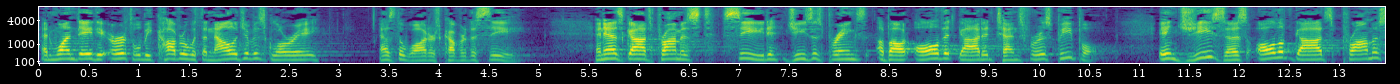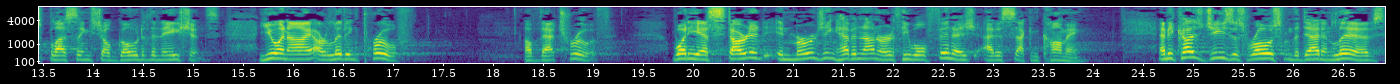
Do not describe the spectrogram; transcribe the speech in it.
And one day the earth will be covered with the knowledge of his glory as the waters cover the sea. And as God's promised seed, Jesus brings about all that God intends for his people. In Jesus, all of God's promised blessings shall go to the nations. You and I are living proof of that truth. What he has started in merging heaven and earth, he will finish at his second coming. And because Jesus rose from the dead and lives,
